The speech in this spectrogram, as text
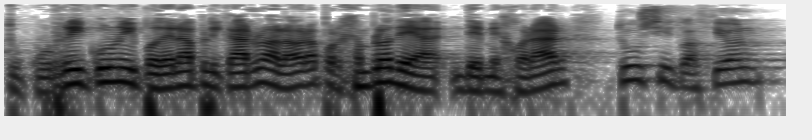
tu currículum y poder aplicarlo a la hora, por ejemplo, de mejorar tu situación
